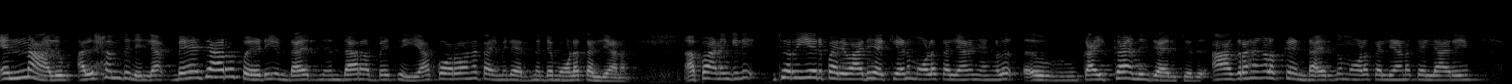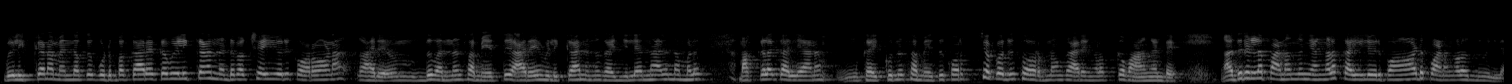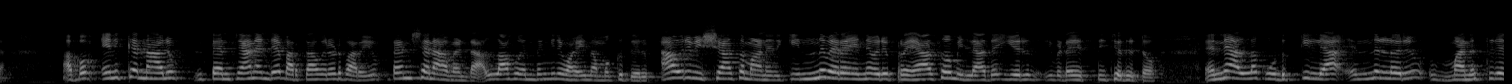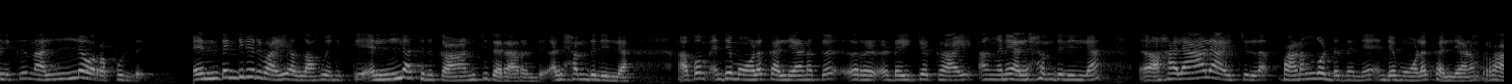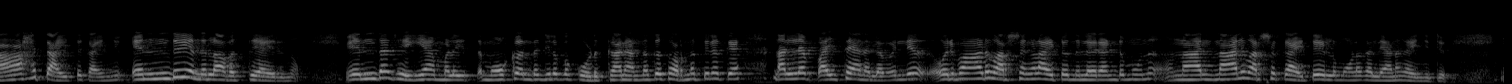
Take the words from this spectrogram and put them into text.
എന്നാലും അൽഹംദുലില്ല ബേജാറും പേടിയുണ്ടായിരുന്നു. എന്താ റബ്ബേ ചെയ്യുക കൊറോണ ടൈമിലായിരുന്നു എന്റെ മോളെ കല്യാണം. അപ്പോൾ ആണെങ്കിൽ ചെറിയൊരു പരിപാടിയാക്കിയാണ് മോളെ കല്യാണം ഞങ്ങൾ കഴിക്കുക എന്ന് വിചാരിച്ചത്. ആഗ്രഹങ്ങളൊക്കെ ഉണ്ടായിരുന്നു മോളെ കല്യാണമൊക്കെ എല്ലാവരെയും വിളിക്കണം എന്നൊക്കെ കുടുംബക്കാരൊക്കെ വിളിക്കണം എന്നുണ്ട് പക്ഷേ ഈ ഒരു കൊറോണ കാര്യം ഇത് വന്ന സമയത്ത് ആരെയും വിളിക്കാനൊന്നും കഴിഞ്ഞില്ല. എന്നാലും നമ്മൾ മക്കളെ കല്യാണം കഴിക്കുന്ന സമയത്ത് കുറച്ചൊക്കെ ഒരു സ്വർണവും കാര്യങ്ങളൊക്കെ വാങ്ങണ്ടേ? അതിനുള്ള പണമൊന്നും ഞങ്ങളെ കയ്യിൽ ഒരുപാട് പണങ്ങളൊന്നുമില്ല. അപ്പം എനിക്കെന്നാലും ടെൻ ഞാൻ എന്റെ ഭർത്താവിനോട് പറയും ടെൻഷൻ ആവേണ്ട അള്ളാഹു എന്തെങ്കിലും വഴി നമുക്ക് തരും. ആ ഒരു വിശ്വാസമാണ് എനിക്ക് ഇന്ന് വരെ എന്നെ ഒരു പ്രയാസവും ഇല്ലാതെ ഈ ഒരു ഇവിടെ എത്തിച്ചത് കേട്ടോ എന്നെ അള്ള കൊടുക്കില്ല എന്നുള്ളൊരു മനസ്സിൽ എനിക്ക് നല്ല ഉറപ്പുണ്ട്. എന്തെങ്കിലും ഒരു വഴി അള്ളാഹു എനിക്ക് എല്ലാത്തിനും കാണിച്ചു തരാറുണ്ട്. അലഹമില്ല അപ്പം എന്റെ മോളെ കല്യാണമൊക്കെ ഡേറ്റൊക്കെ ആയി. അങ്ങനെ അലഹമില്ല ഹലാലായിട്ടുള്ള പണം കൊണ്ട് തന്നെ എന്റെ മോളെ കല്യാണം റാഹത്തായിട്ട് കഴിഞ്ഞു. എന്ത് എന്നുള്ള അവസ്ഥയായിരുന്നു. എന്താ ചെയ്യുക നമ്മൾ മോൾക്ക് എന്തെങ്കിലുമൊക്കെ കൊടുക്കാൻ അന്നൊക്കെ സ്വർണത്തിനൊക്കെ നല്ല പൈസയാണല്ലോ. വലിയ ഒരുപാട് വർഷങ്ങളായിട്ടൊന്നുമില്ല. രണ്ട് മൂന്ന് നാല് നാല് വർഷമൊക്കെ ആയിട്ടേ ഉള്ളൂ മോളെ കല്യാണം കഴിഞ്ഞിട്ട്.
